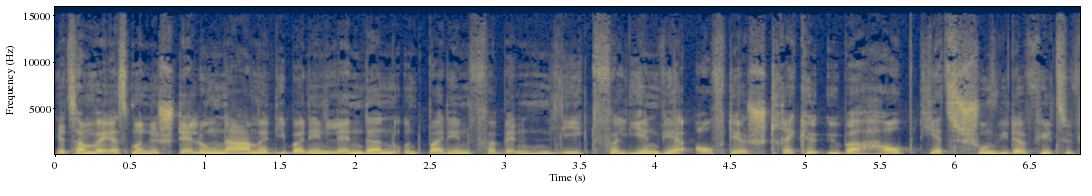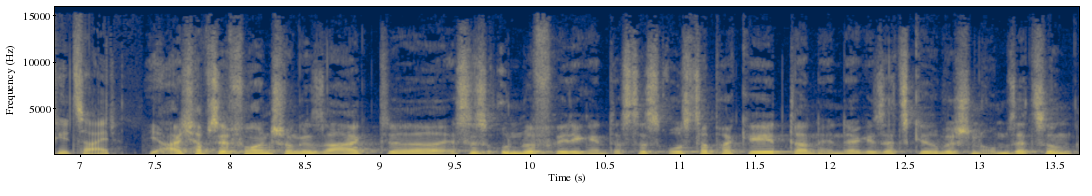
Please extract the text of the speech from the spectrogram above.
Jetzt haben wir erstmal eine Stellungnahme, die bei den Ländern und bei den Verbänden liegt. Verlieren wir auf der Strecke überhaupt jetzt schon wieder viel zu viel Zeit? Ja, ich habe es ja vorhin schon gesagt, äh, es ist unbefriedigend, dass das Osterpaket dann in der gesetzgeberischen Umsetzung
